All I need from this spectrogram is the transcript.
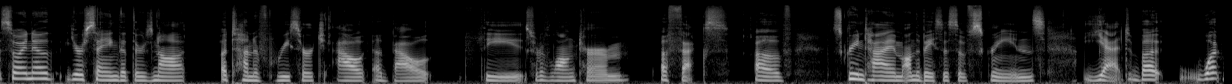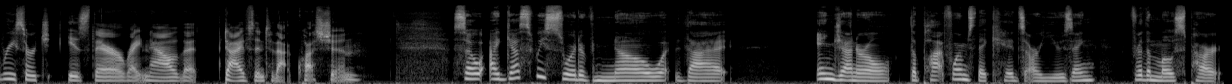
So I know you're saying that there's not a ton of research out about the sort of long term effects of screen time on the basis of screens yet. But what research is there right now that dives into that question? So I guess we sort of know that in general, the platforms that kids are using, for the most part,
